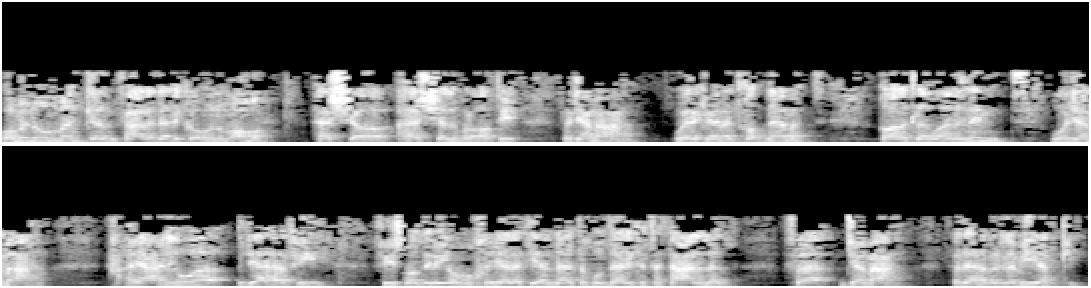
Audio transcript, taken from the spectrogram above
ومنهم من كان فعل ذلك ومنهم عمر. هش, هش لامرأته فجمعها وهي كانت قد نامت. قالت له أنا نمت وجمعها. يعني هو جاء في في صدري ومخيلتي أنها تقول ذلك تتعلل فجمعها فذهب النبي يبكي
